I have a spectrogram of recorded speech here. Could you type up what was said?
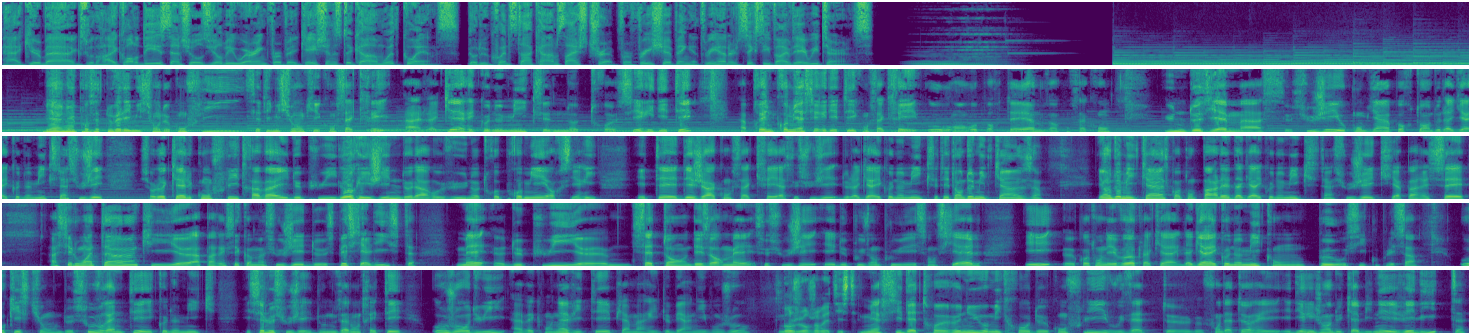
Pack your bags with high-quality essentials you'll be wearing for vacations to come with Quince. Go to quince.com slash trip for free shipping and 365-day returns. Bienvenue pour cette nouvelle émission de Conflit, cette émission qui est consacrée à la guerre économique, c'est notre série d'été. Après une première série d'été consacrée aux grands reporters, nous en consacrons une deuxième à ce sujet ô combien important de la guerre économique. C'est un sujet sur lequel Conflit travaille depuis l'origine de la revue. Notre premier hors-série était déjà consacré à ce sujet de la guerre économique. C'était en 2015. Et en 2015, quand on parlait de la guerre économique, c'est un sujet qui apparaissait assez lointain, qui euh, apparaissait comme un sujet de spécialiste, mais euh, depuis euh, sept ans, désormais, ce sujet est de plus en plus essentiel. Et quand on évoque la, la, guerre économique, on peut aussi coupler ça aux questions de souveraineté économique. Et c'est le sujet dont nous allons traiter aujourd'hui avec mon invité, Pierre-Marie de Berny. Bonjour. Bonjour Jean-Baptiste. Merci d'être venu au micro de Conflit. Vous êtes le fondateur et, et dirigeant du cabinet Vélite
